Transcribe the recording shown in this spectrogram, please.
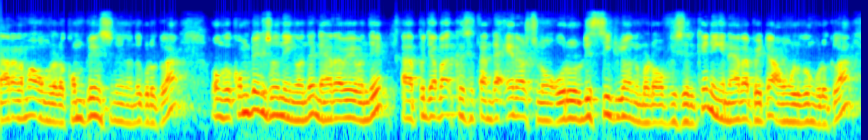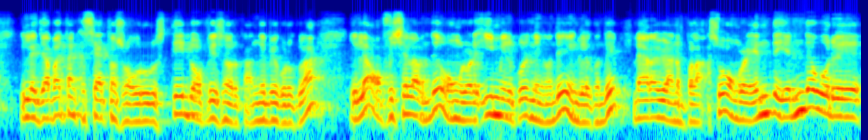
தாராளமாக உங்களோட கம்ப்ளைண்ட்ஸ் நீங்கள் வந்து கொடுக்கலாம். உங்கள் கம்ப்ளைண்ட்ஸ் வந்து நீங்கள் வந்து நேராகவே வந்து இப்போ ஜபா கசித்தான் டேரார் சொல்லுவோம். ஒரு ஒரு டிஸ்ட்ரிக்ட்லையும் நம்மளோட ஆஃபீஸ் இருக்குது நீங்கள் நேராக போயிட்டு அவங்களுக்கும் கொடுக்கலாம். இல்லை ஜபாத்தங்க கசியாத்தம் சொல்லுவோம் ஒரு ஒரு ஸ்டேட் ஆஃபீஸும் இருக்குது அங்கே போய் கொடுக்கலாம். இல்லை அஃபிஷியலாக வந்து உங்களோட இமெயில் கூட நீங்கள் வந்து எங்களுக்கு வந்து நேராகவே அனுப்பலாம். ஸோ உங்களோட எந்த எந்த ஒரு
